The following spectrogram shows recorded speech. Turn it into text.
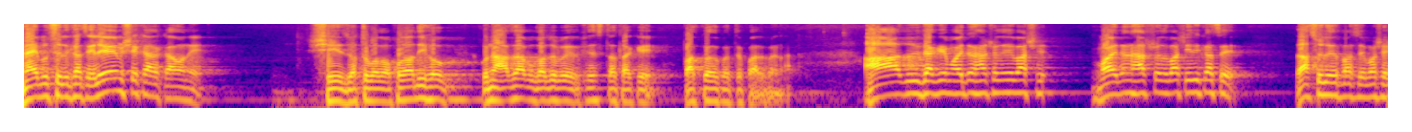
নাইবুসুলের কাছে এলেম শেখার কারণে সে যত বড় অপরাধী হোক, কোনো আজাব গজবের ফেস্তা তাকে পাকড় করতে পারবে না। আর যদি তাকে ময়দান হাসরের বাসে ময়দান হাসরবাসীর কাছে রাসুলের পাশে বসে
